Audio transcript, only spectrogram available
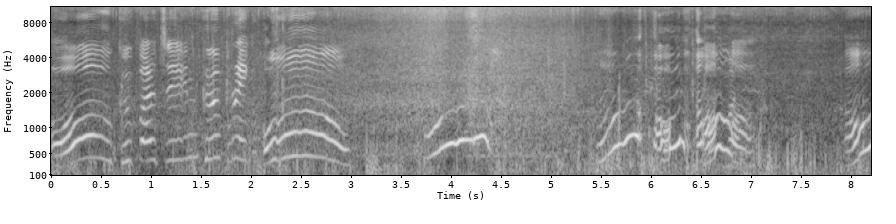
오, 그 빨진, 그 오, 오, 오, 오, 오, 오.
